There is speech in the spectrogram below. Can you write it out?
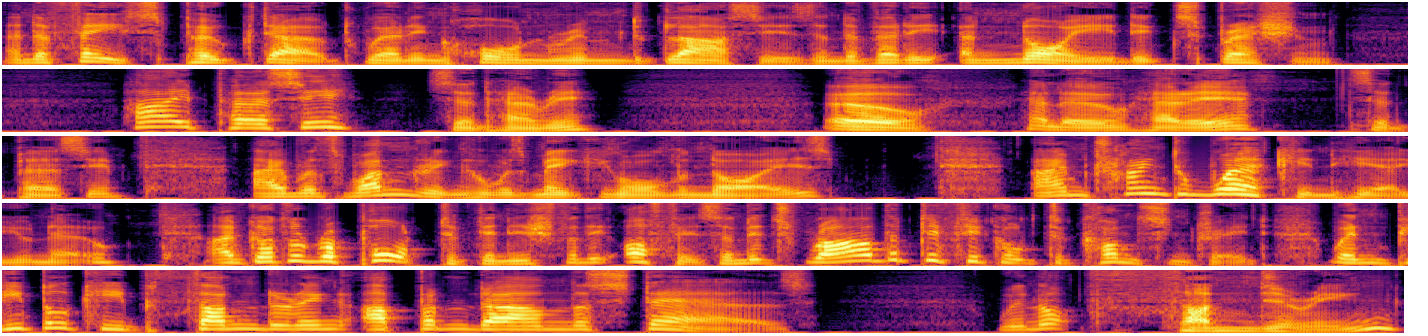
and a face poked out wearing horn-rimmed glasses and a very annoyed expression. "'Hi, Percy,' said Harry. "'Oh, hello, Harry,' said Percy. "'I was wondering who was making all the noise. I'm trying to work in here, you know. I've got a report to finish for the office, and it's rather difficult to concentrate when people keep thundering up and down the stairs. We're not thundering,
